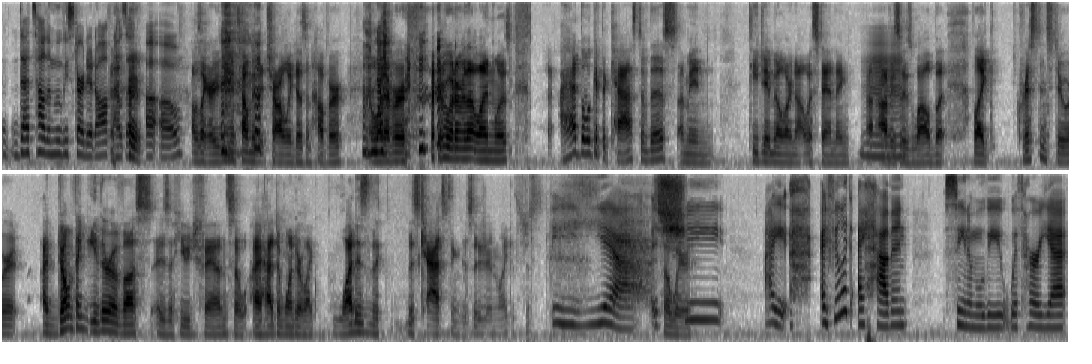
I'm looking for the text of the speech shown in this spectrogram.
that's how the movie started off, and I was like, uh oh. I was like, are you going to tell me that Charlie doesn't hover or no. whatever, or whatever that line was? I had to look at the cast of this. I mean, T.J. Miller notwithstanding, uh, Mm. obviously as well, but like Kristen Stewart. I don't think either of us is a huge fan, so I had to wonder like, what is the this casting decision? Like, it's just Yeah, So weird. I I feel like I haven't seen a movie with her yet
